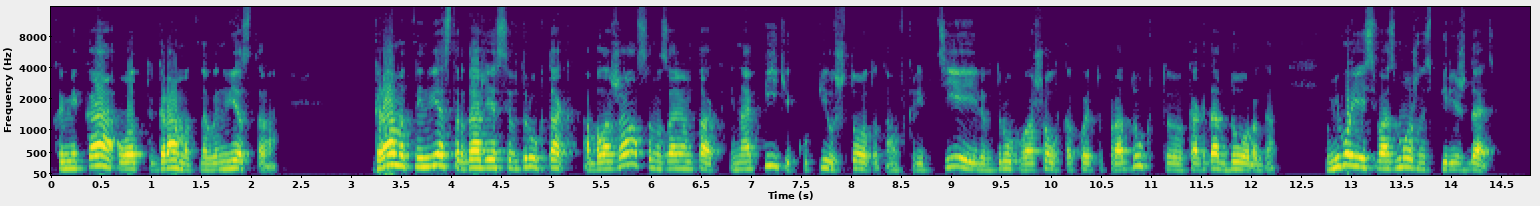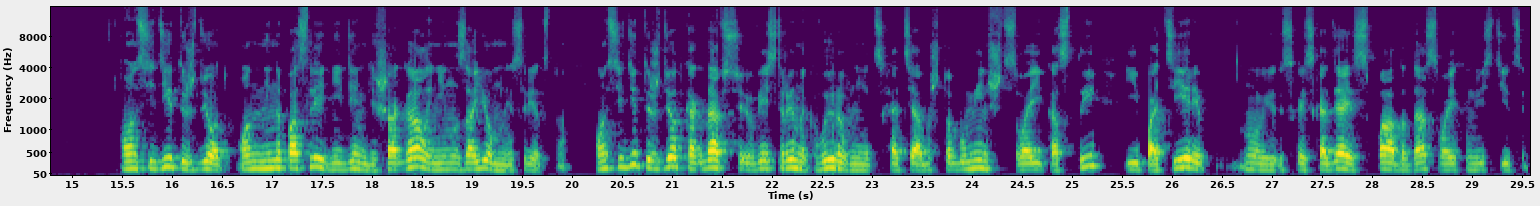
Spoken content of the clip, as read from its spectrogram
хомяка от грамотного инвестора. Грамотный инвестор, даже если вдруг так облажался, назовем так, и на пике купил что-то там в крипте или вдруг вошел в какой-то продукт, э, когда дорого, у него есть возможность переждать он сидит и ждет. Он не на последние деньги шагал и не на заемные средства. Он сидит и ждет, когда все, весь рынок выровняется хотя бы, чтобы уменьшить свои косты и потери, ну, исходя из спада да, своих инвестиций.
